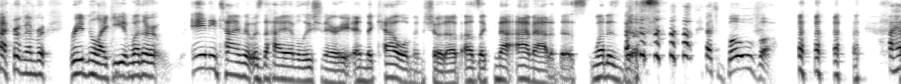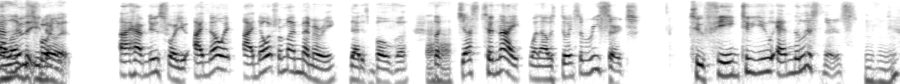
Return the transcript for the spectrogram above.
I remember reading like whether anytime it was the high evolutionary and the cow woman showed up, I was like, nah, I'm out of this. What is this? That's Bova. I I have love news that you for know you. it. I have news for you. I know it. I know it from my memory. That is Bova. Uh-huh. But just tonight, when I was doing some research to feed to you and the listeners, Mhm.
